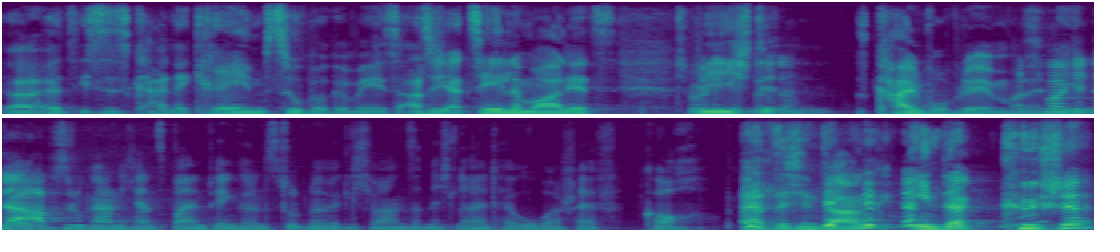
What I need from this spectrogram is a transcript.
Äh, jetzt ist es keine Cremesuppe gewesen. Also ich erzähle mal jetzt, wie ich... De- Kein Problem, meine Ich wollte Liebe. da absolut gar nicht ans Bein pinkeln. Es tut mir wirklich wahnsinnig leid, Herr Oberchef. Koch. Herzlichen Dank. In der Küche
